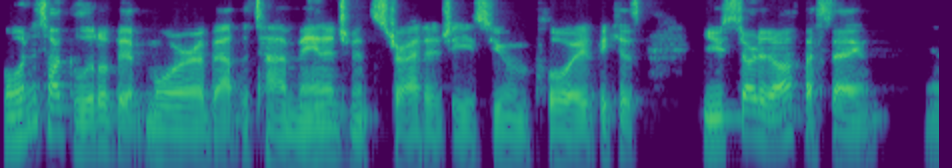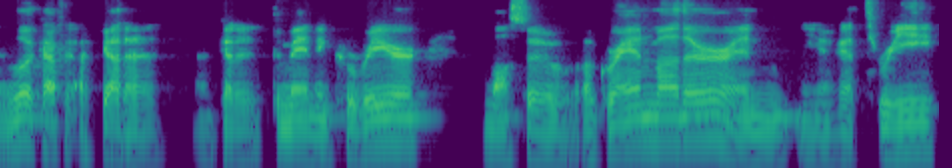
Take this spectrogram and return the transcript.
I want to talk a little bit more about the time management strategies you employed because you started off by saying, "Look, I've, I've, got a I've got a demanding career. I'm also a grandmother, and you know, I've got three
